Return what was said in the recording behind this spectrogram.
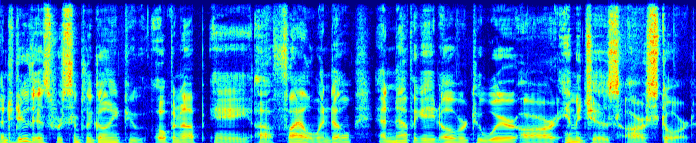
And to do this, we're simply going to open up a, a file window and navigate over to where our images are stored.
